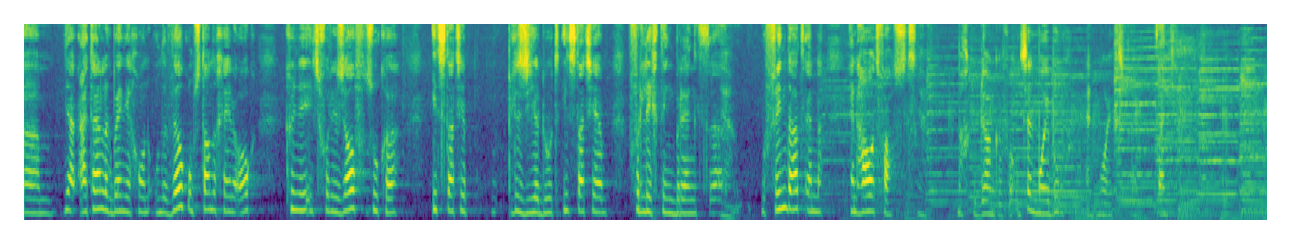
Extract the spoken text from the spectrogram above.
Um, ja, uiteindelijk ben je gewoon onder welke omstandigheden ook... kun je iets voor jezelf zoeken. Iets dat je plezier doet. Iets dat je verlichting brengt. Ja. Vind dat en, en hou het vast. Ja. Mag ik u danken voor een ontzettend mooi boek en een mooi gesprek. Dank je.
